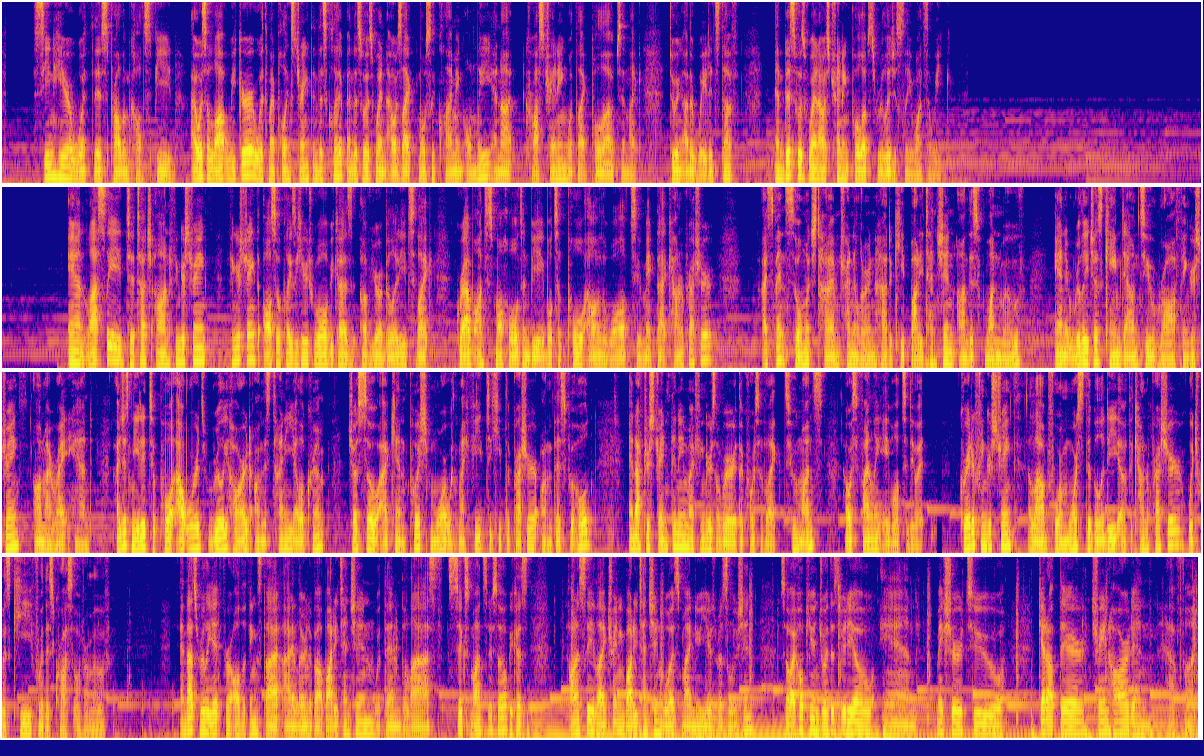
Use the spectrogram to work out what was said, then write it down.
Seen here with this problem called speed. I was a lot weaker with my pulling strength in this clip and this was when I was like mostly climbing only and not cross training with like pull-ups and like doing other weighted stuff. And this was when I was training pull-ups religiously once a week. And lastly, to touch on finger strength, finger strength also plays a huge role because of your ability to like grab onto small holds and be able to pull out of the wall to make that counter pressure. I spent so much time trying to learn how to keep body tension on this one move, and it really just came down to raw finger strength on my right hand. I just needed to pull outwards really hard on this tiny yellow crimp just so I can push more with my feet to keep the pressure on this foothold. And after strengthening my fingers over the course of like two months, I was finally able to do it. Greater finger strength allowed for more stability of the counter pressure, which was key for this crossover move. And that's really it for all the things that I learned about body tension within the last six months or so because honestly, like training body tension was my New Year's resolution. So I hope you enjoyed this video and make sure to get out there, train hard, and have fun.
